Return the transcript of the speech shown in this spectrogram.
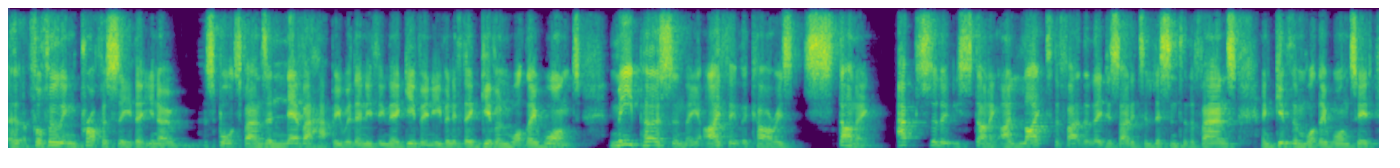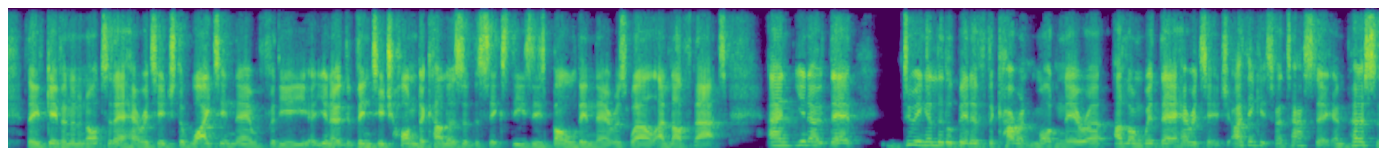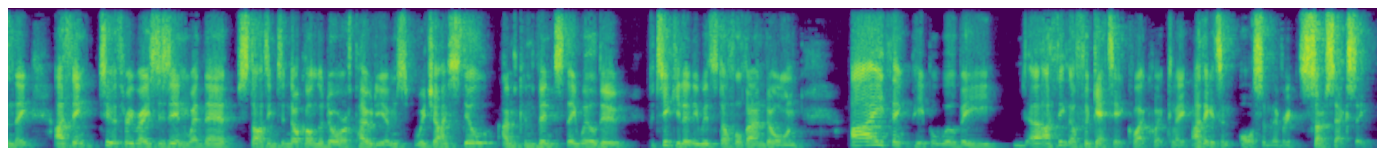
a fulfilling prophecy that you know sports fans are never happy with anything they're given even if they're given what they want. Me personally i think the car is stunning absolutely stunning. I liked the fact that they decided to listen to the fans and give them what they wanted. They've given a nod to their heritage. The white in there for the you know the vintage honda colors of the 60s is bold in there as well. I love that and you know they're doing a little bit of the current modern era along with their heritage. I think it's fantastic. And personally, I think two or three races in, when they're starting to knock on the door of podiums, which I still am convinced they will do, particularly with Stoffel Vandoorne, I think people will be. Uh, I think they'll forget it quite quickly. I think it's an awesome livery, so sexy.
